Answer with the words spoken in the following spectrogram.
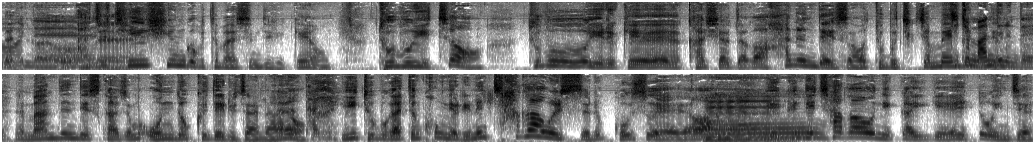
빠진다니까요. 네. 아주 네. 제일 쉬운 것부터 말씀드릴게요. 두부 있죠? 두부 이렇게 가시하다가 하는 데서 두부 직접 만드는 직접 만드는데. 네, 만드는 데서 가져오면 온도 그대로잖아요. 따뜻하게. 이 두부 같은 콩요리는 차가울수록 고소해요. 음. 예, 근데 차가우니까 이게 또 이제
